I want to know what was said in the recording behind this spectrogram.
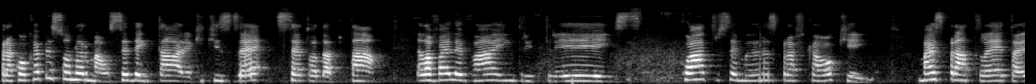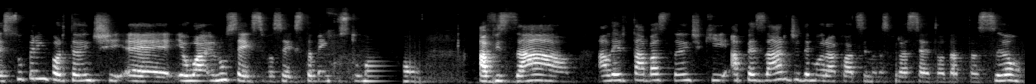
para qualquer pessoa normal, sedentária, que quiser ceto adaptar, ela vai levar entre três, quatro semanas para ficar ok. Mas para atleta é super importante. É, eu, eu não sei se vocês também costumam avisar, alertar bastante que, apesar de demorar quatro semanas para a adaptação,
